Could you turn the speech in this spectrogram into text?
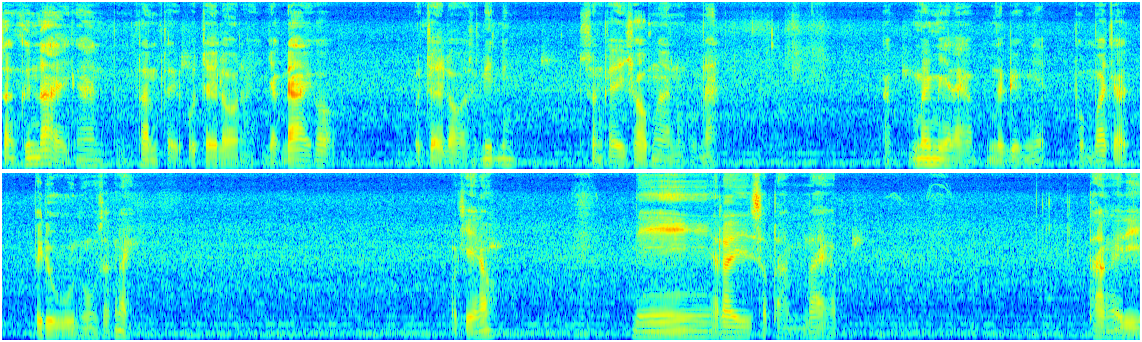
สั่งขึ้นได้งานผมทำแต่อดใจรอหน่อยอยากได้ก็อดใจรอสักนิดนึงส่วนใครชอบงานของผมนะครับไม่มีอะไรครับดึกๆเนี้ยผมว่าจะไปดูหนูสักหน่อยโอเคเนาะมีอะไรสอบถามได้ครับ ทางไอดี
